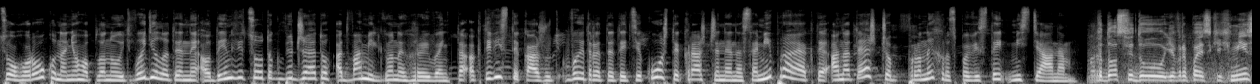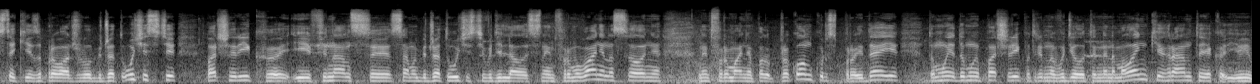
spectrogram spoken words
цього року на нього планують виділити не 1% бюджету, а 2 мільйони гривень. Та активісти кажуть, витратити ці кошти краще не на самі проекти, а на те, щоб про них розповісти містянам. По досвіду європейських міст, які запроваджували бюджет участі, перший рік і фінанси саме бюджету участі виділялися на інформування населення, на інформування про- про конкурс, про ідеї. Тому я думаю, перший рік потрібно виділити не на маленькі гранти, як е,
